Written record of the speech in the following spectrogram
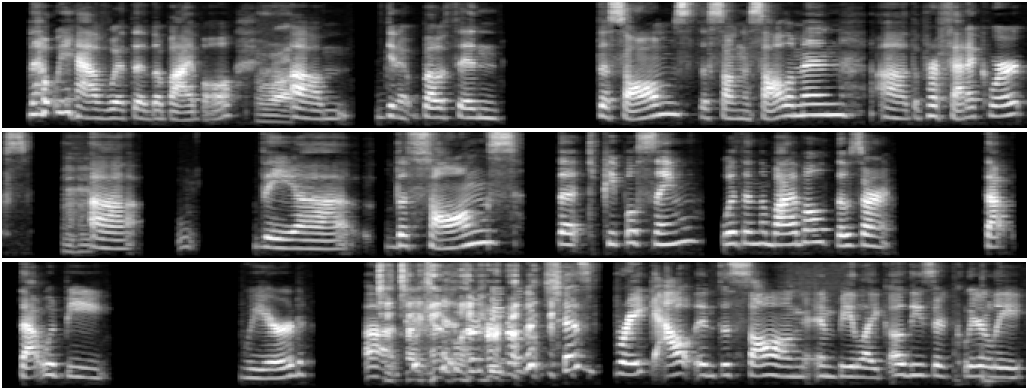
that we have within the Bible Right. um, you know, both in the Psalms, the Song of Solomon, uh, the prophetic works, Mhm. uh, the uh, the songs that people sing within the Bible. Those aren't that that would be weird. Uh, To take it for people to just break out into song and be like, "Oh, these are clearly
